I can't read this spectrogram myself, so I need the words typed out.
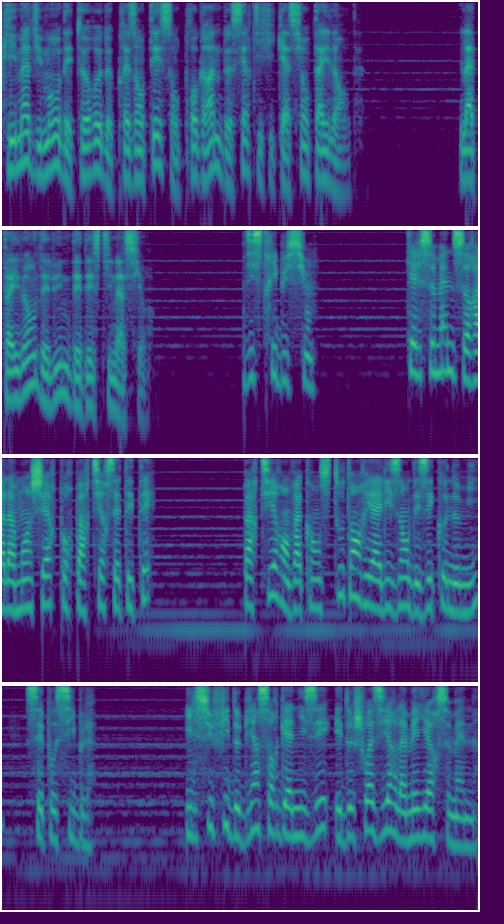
Climat du Monde est heureux de présenter son programme de certification Thaïlande. La Thaïlande est l'une des destinations. Distribution. Quelle semaine sera la moins chère pour partir cet été? Partir en vacances tout en réalisant des économies, c'est possible. Il suffit de bien s'organiser et de choisir la meilleure semaine.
